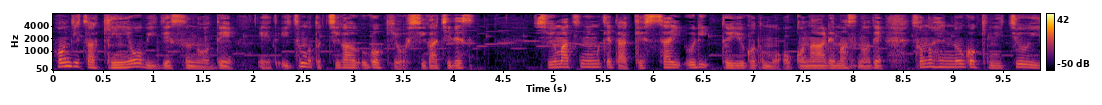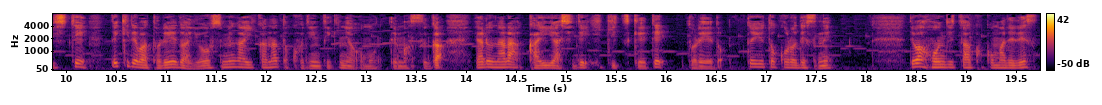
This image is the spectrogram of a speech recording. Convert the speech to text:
本日は金曜日ですので、えっ、ー、と、いつもと違う動きをしがちです。週末に向けた決済売りということも行われますので、その辺の動きに注意して、できればトレードは様子見がいいかなと個人的には思ってますが、やるなら買い足で引き付けてトレードというところですね。では本日はここまでです。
